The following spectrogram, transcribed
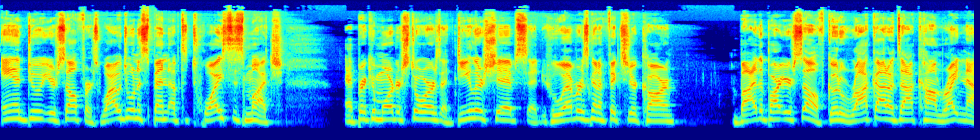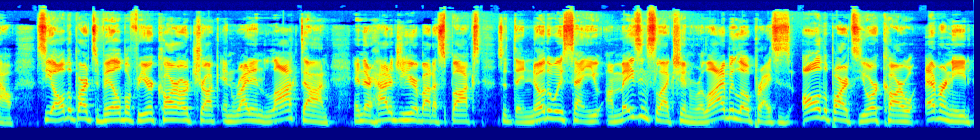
and do it yourselfers. Why would you want to spend up to twice as much at brick and mortar stores, at dealerships, at whoever's going to fix your car? Buy the part yourself. Go to rockauto.com right now. See all the parts available for your car or truck and write in locked on in their How Did You Hear About Us box so that they know that we sent you. Amazing selection, reliably low prices, all the parts your car will ever need.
